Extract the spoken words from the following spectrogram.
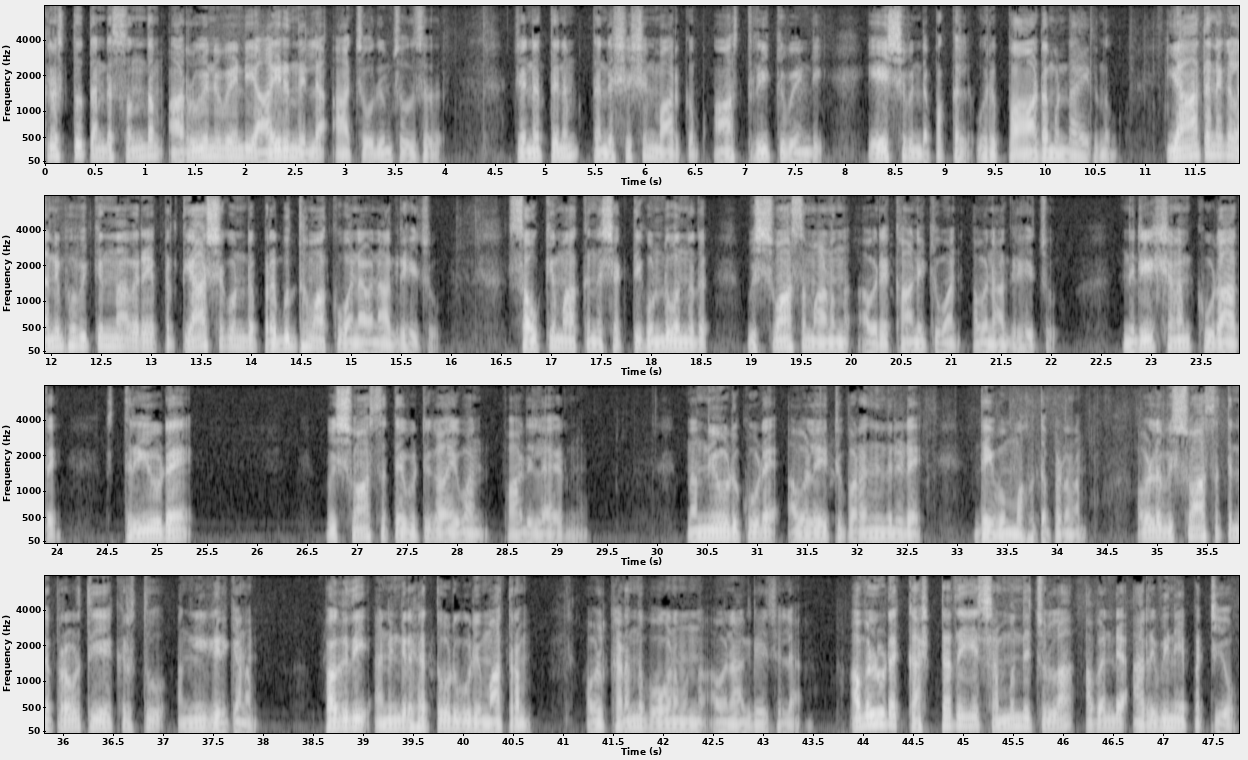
ക്രിസ്തു തന്റെ സ്വന്തം അറിവിനു വേണ്ടി ആയിരുന്നില്ല ആ ചോദ്യം ചോദിച്ചത്. ജനത്തിനും തന്റെ ശിഷ്യന്മാർക്കും ആ സ്ത്രീക്കു വേണ്ടി യേശുവിന്റെ പക്കൽ ഒരു പാഠമുണ്ടായിരുന്നു. യാതനകൾ അനുഭവിക്കുന്നവരെ പ്രത്യാശ കൊണ്ട് പ്രബുദ്ധമാക്കുവാൻ അവൻ ആഗ്രഹിച്ചു. സൗഖ്യമാക്കുന്ന ശക്തി കൊണ്ടുവന്നത് വിശ്വാസമാണെന്ന് അവരെ കാണിക്കുവാൻ അവൻ ആഗ്രഹിച്ചു. നിരീക്ഷണം കൂടാതെ സ്ത്രീയുടെ വിശ്വാസത്തെ വിട്ടുകളയുവാൻ പാടില്ലായിരുന്നു. നന്ദിയോടുകൂടെ അവൾ ഏറ്റുപറഞ്ഞതിനിടെ ദൈവം മഹത്വപ്പെടണം. അവളുടെ വിശ്വാസത്തിന്റെ പ്രവൃത്തിയെ ക്രിസ്തു അംഗീകരിക്കണം. പകുതി അനുഗ്രഹത്തോടുകൂടി മാത്രം അവൾ കടന്നു പോകണമെന്ന് അവൻ ആഗ്രഹിച്ചില്ല. അവളുടെ കഷ്ടതയെ സംബന്ധിച്ചുള്ള അവന്റെ അറിവിനെ പറ്റിയോ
